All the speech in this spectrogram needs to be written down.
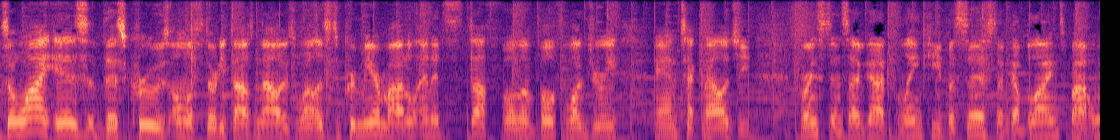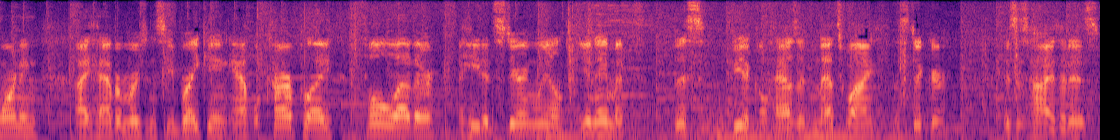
So why is this Cruze almost $30,000? Well, it's the premier model and it's stuffed full of both luxury and technology. For instance, I've got lane keep assist, I've got blind spot warning, I have emergency braking, Apple CarPlay, full leather, a heated steering wheel, you name it, this vehicle has it, and that's why the sticker is as high as it is.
